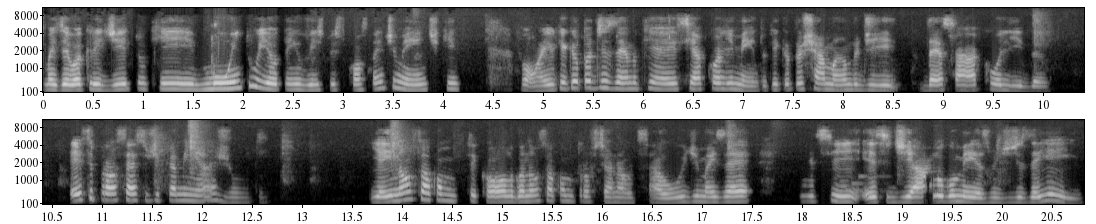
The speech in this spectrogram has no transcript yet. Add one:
mas eu acredito que muito e eu tenho visto isso constantemente que bom, aí o que, que eu estou dizendo que é esse acolhimento? O que, que eu estou chamando de dessa acolhida? Esse processo de caminhar junto. E aí não só como psicólogo, não só como profissional de saúde, mas é esse esse diálogo mesmo de dizer e aí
